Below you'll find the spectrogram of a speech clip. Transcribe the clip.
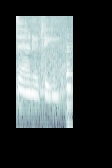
Insanity.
